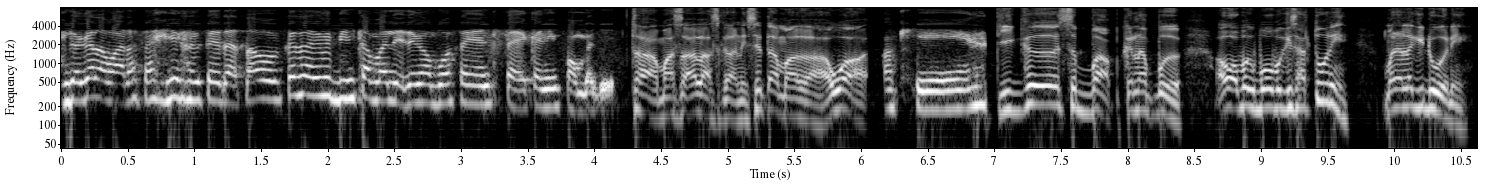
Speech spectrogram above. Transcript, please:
Janganlah marah saya. Saya tak tahu. Kan saya bincang balik dengan bos saya yang saya akan inform balik. Tak, masalah sekarang ni. Saya tak marah. Awak Okey. Tiga sebab Kenapa Awak baru, bagi satu ni Mana lagi dua ni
